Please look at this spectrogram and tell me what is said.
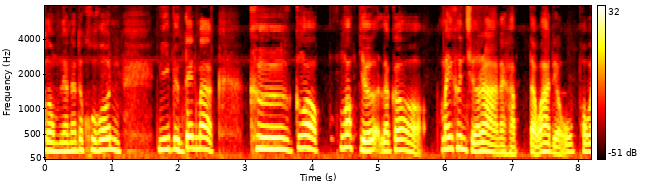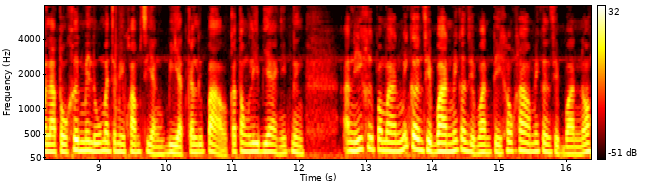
กลมๆแล้วนะทุกคนนี่ตื่นเต้นมาก คืองอกงอกเยอะแล้วก็ ไม่ขึ้นเชื้อรานะครับ แต่ว่าเดี๋ยวพอเวลาโตขึ้นไม่รู้มันจะมีความเสี่ยงเบียดกันหรือเปล่า ก็ต้องรีบแยกนิดนึง อันนี้คือประมาณไม่เกิน 10 วัน ไม่เกิน 10 วันตีคร่าวๆ ไม่เกิน 10 วันเนาะ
